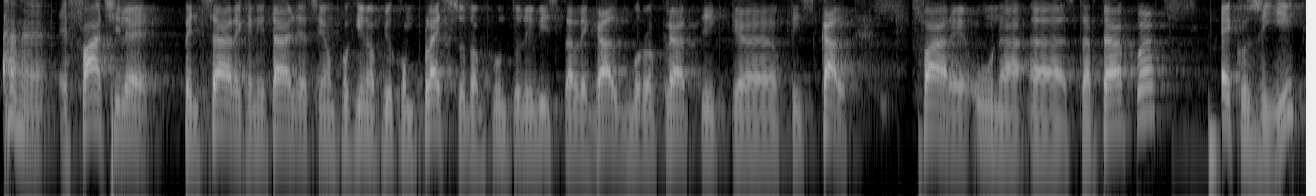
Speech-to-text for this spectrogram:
è facile pensare che in Italia sia un pochino più complesso da un punto di vista legal, burocratic, uh, fiscal fare una uh, startup. È così,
